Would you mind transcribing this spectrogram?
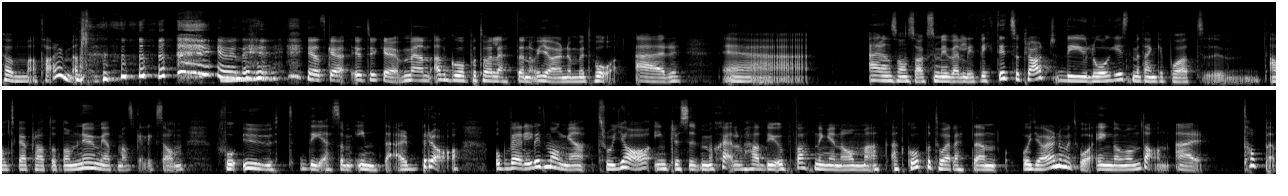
tömma tarmen. jag vet inte hur jag ska uttrycka det. Men att gå på toaletten och göra nummer två är eh, är en sån sak som är väldigt viktigt såklart. Det är ju logiskt med tanke på att eh, allt vi har pratat om nu med att man ska liksom få ut det som inte är bra. Och väldigt många, tror jag, inklusive mig själv, hade ju uppfattningen om att, att gå på toaletten och göra nummer två en gång om dagen är toppen.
